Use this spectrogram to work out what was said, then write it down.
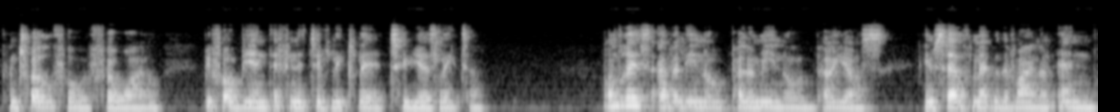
control for, for a while before being definitively cleared two years later. Andres Avelino Palomino Barrios himself met with a violent end.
